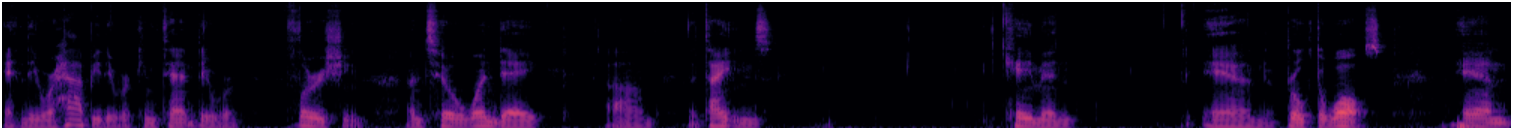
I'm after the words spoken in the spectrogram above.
And they were happy, they were content, they were flourishing until one day um, the Titans came in and broke the walls. And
